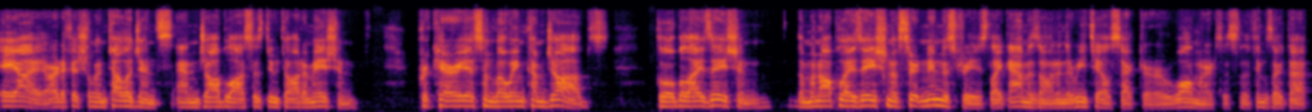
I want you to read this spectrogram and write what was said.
AI, artificial intelligence, and job losses due to automation, precarious and low income jobs, globalization, the monopolization of certain industries like Amazon in the retail sector or Walmart, things like that.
